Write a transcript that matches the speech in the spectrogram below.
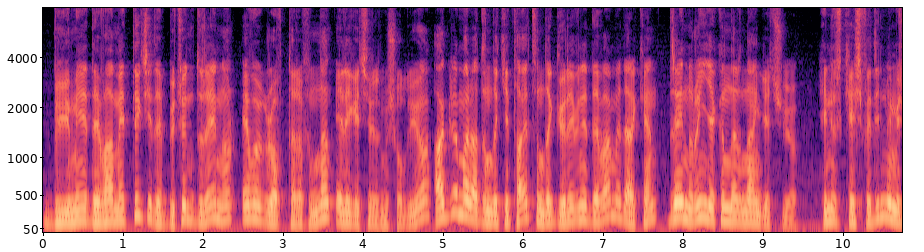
Büyümeye devam ettikçe de bütün Draenor Evergrowth tarafından ele geçirilmiş oluyor. Agramar adındaki Titan da görevine devam ederken Draenor'un yakınlarından geçiyor henüz keşfedilmemiş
